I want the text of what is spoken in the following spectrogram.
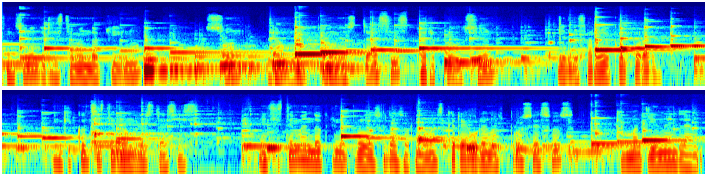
funciones del sistema endocrino son la homeostasis, la reproducción y el desarrollo corporal. ¿En qué consiste la homeostasis? El sistema endocrino produce las hormonas que regulan los procesos que mantienen la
